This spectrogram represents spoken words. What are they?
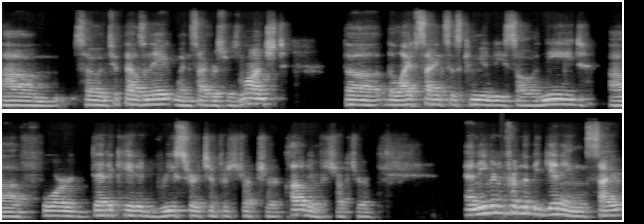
Um, so in 2008, when Cyverse was launched, the, the life sciences community saw a need uh, for dedicated research infrastructure, cloud infrastructure. And even from the beginning, Cy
